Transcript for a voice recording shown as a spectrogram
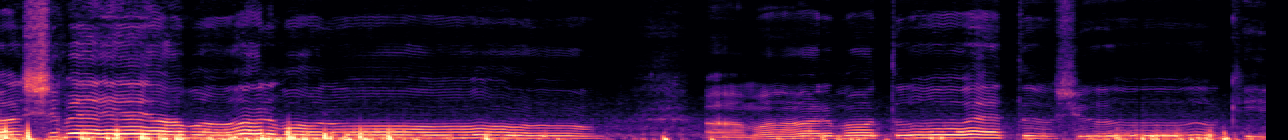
আসবে আমার মরণ আমার মতো এত সুখী,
